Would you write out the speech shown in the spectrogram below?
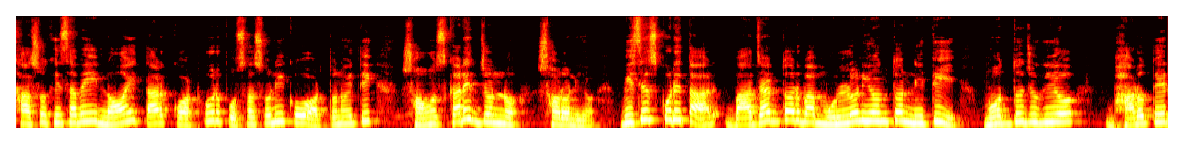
শাসক হিসাবেই নয়, তার কঠোর প্রশাসনিক ও অর্থনৈতিক সংস্কারের জন্য স্মরণীয়। বিশেষ করে তার বাজার দর বা মূল্য নিয়ন্ত্রণ নীতি মধ্যযুগীয় ভারতের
